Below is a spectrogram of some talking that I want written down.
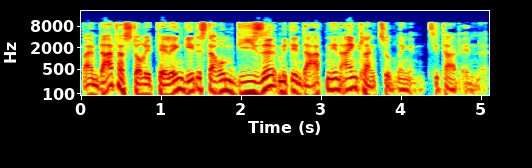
Beim Data Storytelling geht es darum, diese mit den Daten in Einklang zu bringen. Zitat Ende.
